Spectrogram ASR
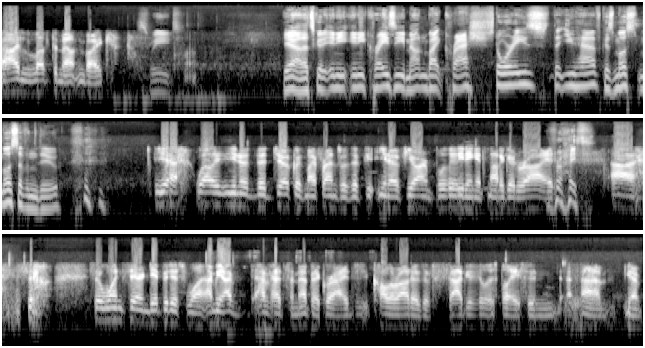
I love to mountain bike. Sweet. Yeah, that's good. Any any crazy mountain bike crash stories that you have? Because most most of them do. yeah, well, you know, the joke with my friends was if you know if you aren't bleeding, it's not a good ride. Right. Uh, so so one serendipitous one. I mean, I've have had some epic rides. Colorado is a fabulous place, and um, you know,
